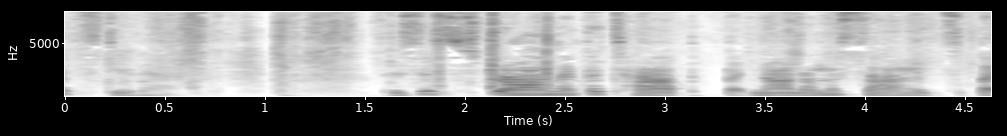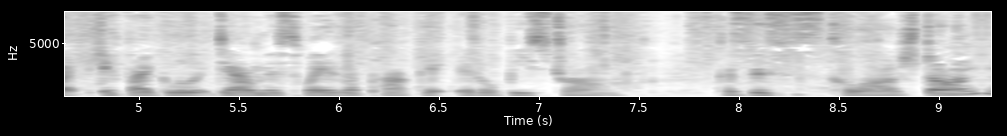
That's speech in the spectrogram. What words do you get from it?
Let's do that. This is strong at the top, but not on the sides. But if I glue it down this way as a pocket, it'll be strong. Because this is collaged on.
